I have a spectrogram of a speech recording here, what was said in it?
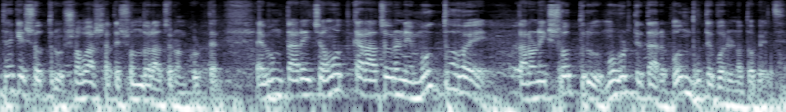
থেকে শত্রু সবার সাথে সুন্দর আচরণ করতেন এবং তার এই চমৎকার আচরণে মুগ্ধ হয়ে তার অনেক শত্রু মুহূর্তে তার বন্ধুতে পরিণত হয়েছে।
